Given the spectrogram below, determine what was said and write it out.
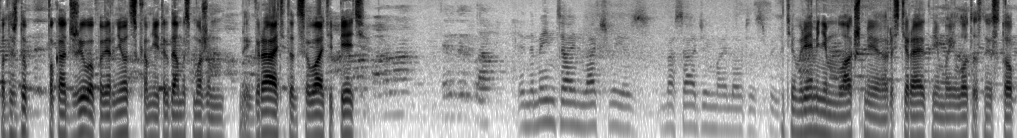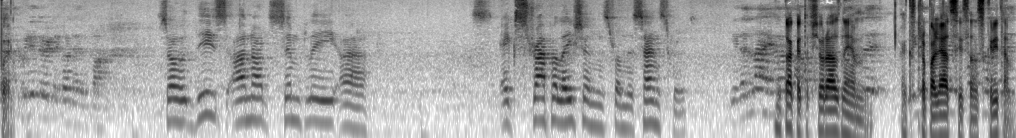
Подожду, пока Джива повернется ко мне, и тогда мы сможем играть, и танцевать, и петь. А тем временем Лакшми растирает мне мои лотосные стопы. Uh. Ну так, это все разные экстраполяции санскритом. Uh,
